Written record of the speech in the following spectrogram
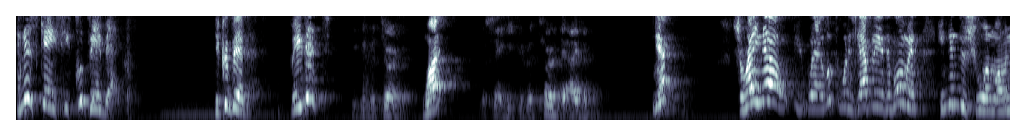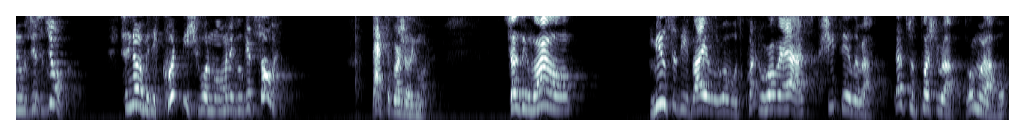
in this case, he could pay it back. He could pay it back. But he did. You could return it. What? You're saying he could return the item. Yeah. So right now, when I look at what is happening at the moment, he didn't do Shvuah moment, it was just a joke. Says, no, but it could be Shvuah moment if it'll get stolen. That's the question of the Gemara. Says the Gemara, Milsa di Abaye l'Rav, was quite Rav asked, Pshite l'Rav. That's what pushed Rav. Don't Rav.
